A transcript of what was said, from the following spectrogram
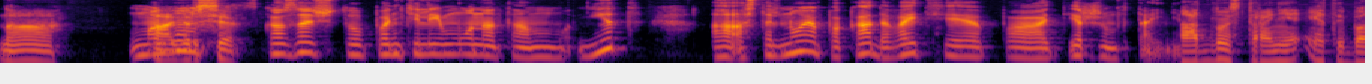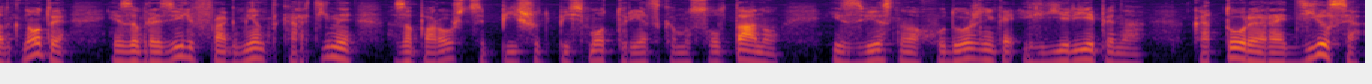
на Могу аверсе. сказать, что Пантелеймона там нет, а остальное пока давайте подержим в тайне. На одной стороне этой банкноты изобразили фрагмент картины «Запорожцы пишут письмо турецкому султану» известного художника Ильи Репина, который родился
